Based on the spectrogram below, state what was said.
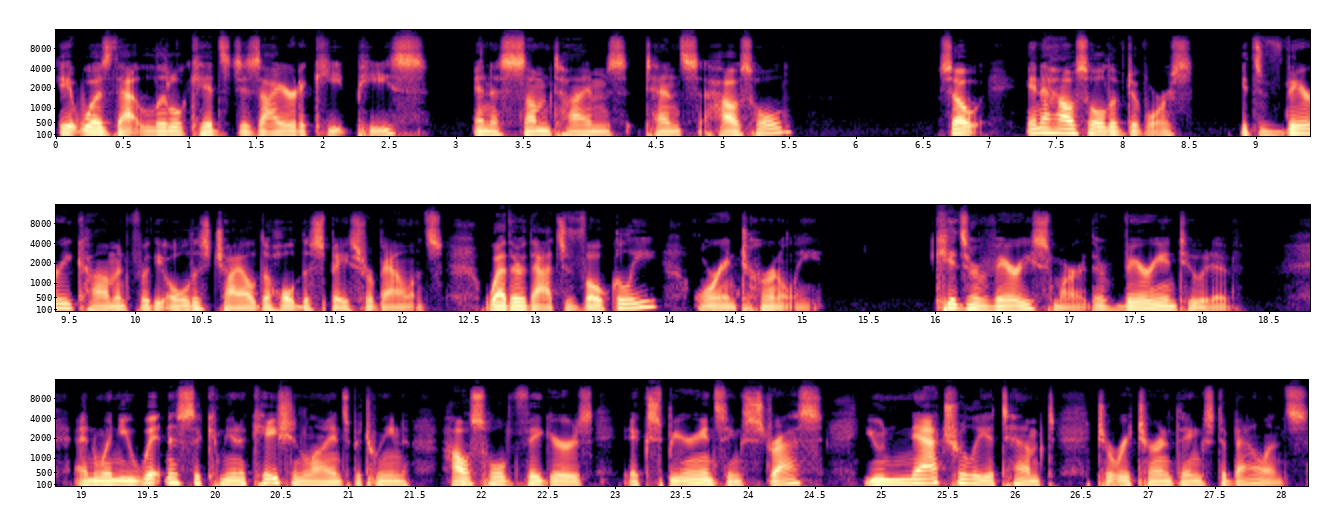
it was that little kid's desire to keep peace in a sometimes tense household. So, in a household of divorce, it's very common for the oldest child to hold the space for balance, whether that's vocally or internally. Kids are very smart, they're very intuitive. And when you witness the communication lines between household figures experiencing stress, you naturally attempt to return things to balance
